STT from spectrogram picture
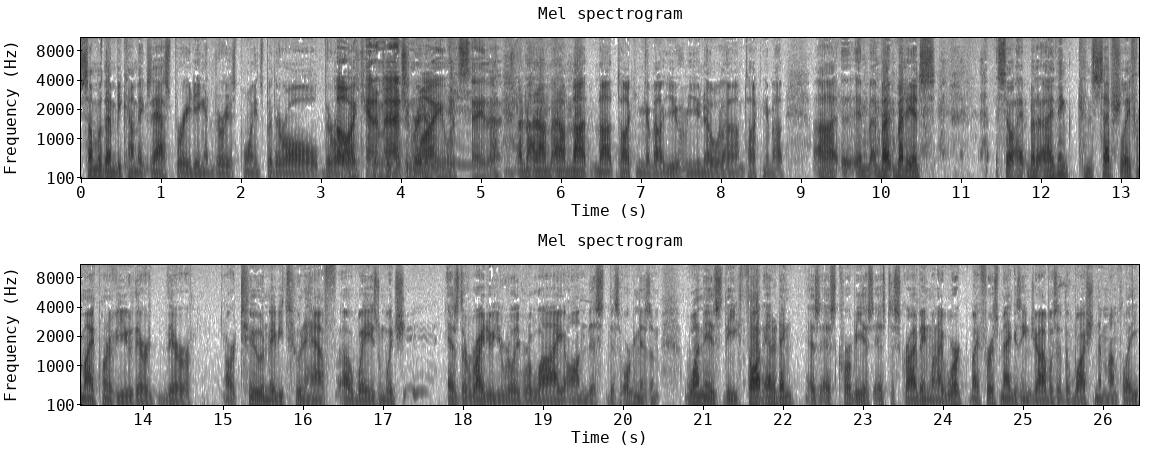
some of them become exasperating at various points, but they're all they're oh, all. Oh, I can't imagine why you would say that. I'm, not, I'm, I'm, not not talking about you. I mean, you know what I'm talking about. Uh, but but it's so. I, but I think conceptually, from my point of view, there there are two and maybe two and a half uh, ways in which. As the writer, you really rely on this, this organism. One is the thought editing, as, as Corby is, is describing. When I worked, my first magazine job was at the Washington Monthly,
